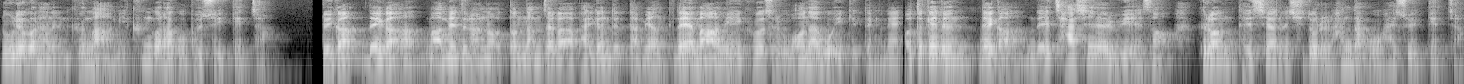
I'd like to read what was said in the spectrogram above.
노력을 하는 그 마음이 큰 거라고 볼 수 있겠죠. 그러니까 내가 마음에 들어하는 어떤 남자가 발견됐다면 내 마음이 그것을 원하고 있기 때문에 어떻게든 내가 내 자신을 위해서 그런 대시하는 시도를 한다고 할 수 있겠죠.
